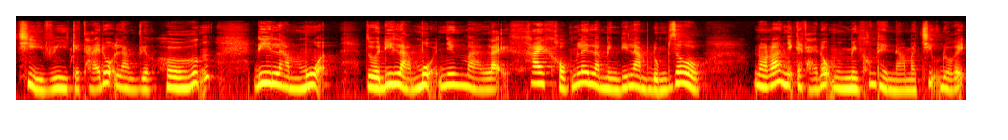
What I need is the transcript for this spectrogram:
chỉ vì cái thái độ làm việc hờ hững, đi làm muộn, rồi đi làm muộn nhưng mà lại khai khống lên là mình đi làm đúng giờ. Nó là những cái thái độ mà mình không thể nào mà chịu được ấy.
